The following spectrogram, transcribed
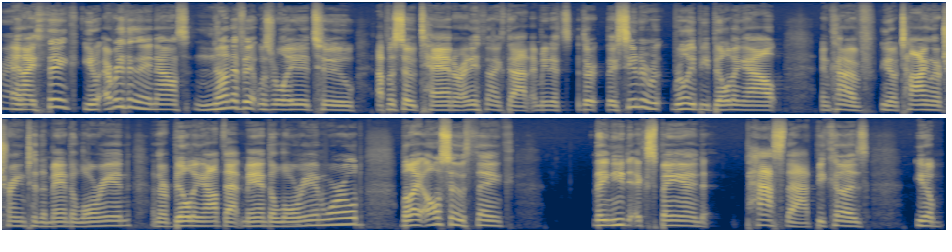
Right. And I think, you know, everything they announced, none of it was related to episode 10 or anything like that. I mean, it's they're- they seem to re- really be building out and kind of, you know, tying their train to the Mandalorian and they're building out that Mandalorian world. But I also think they need to expand past that because, you know,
